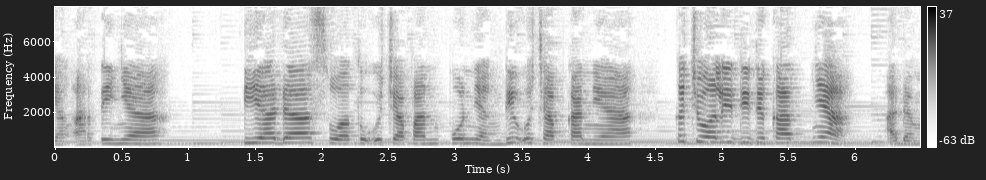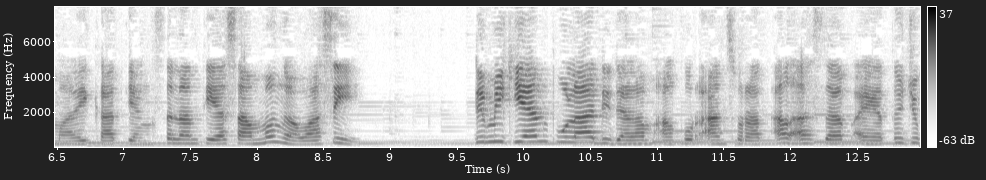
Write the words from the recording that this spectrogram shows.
yang artinya, tiada suatu ucapan pun yang diucapkannya kecuali di dekatnya ada malaikat yang senantiasa mengawasi. Demikian pula di dalam Al-Quran Surat Al-Ahzab ayat 70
